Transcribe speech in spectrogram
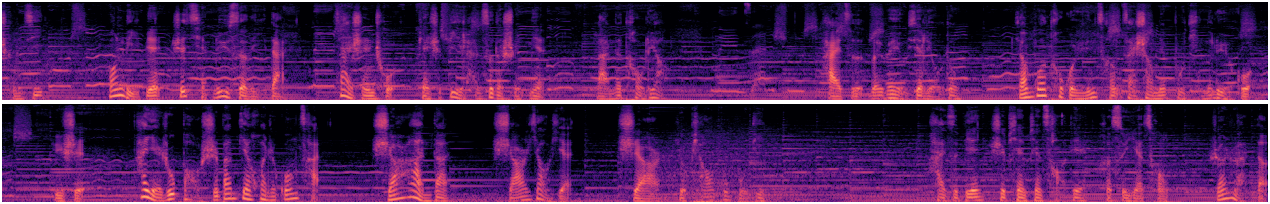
沉积。往里边是浅绿色的一带，再深处便是碧蓝色的水面，蓝得透亮。海子微微有些流动，阳光透过云层在上面不停地掠过，于是它也如宝石般变换着光彩，时而暗淡。时而耀眼，时而又飘忽不定。海子边是片片草甸和碎叶丛，软软的，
